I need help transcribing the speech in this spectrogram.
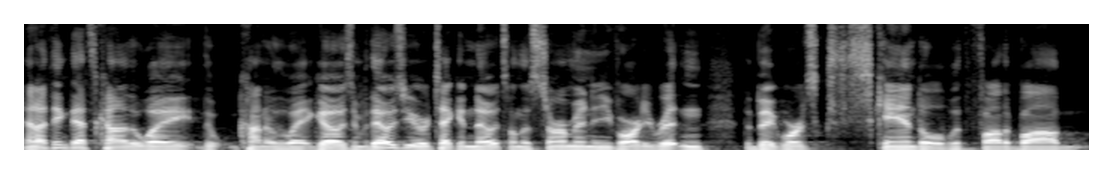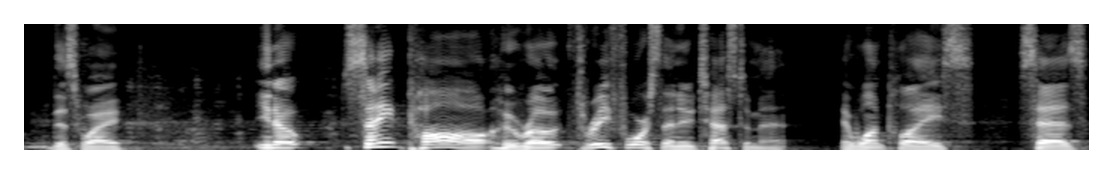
And I think that's kind of the way, the, kind of the way it goes. And for those of you who are taking notes on the sermon and you've already written the big words scandal with Father Bob this way, you know, St. Paul, who wrote three fourths of the New Testament, at one place says,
